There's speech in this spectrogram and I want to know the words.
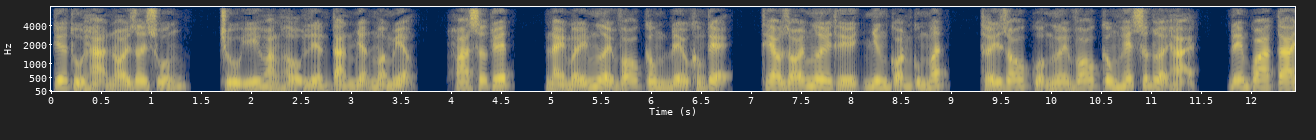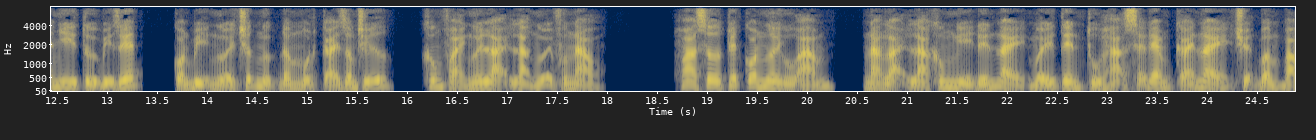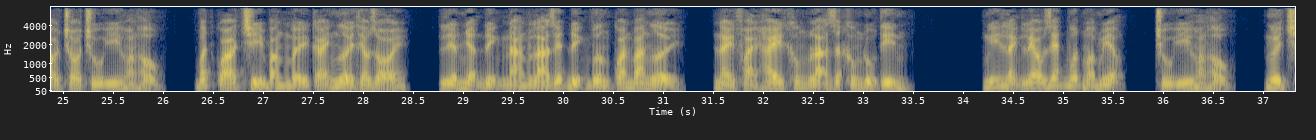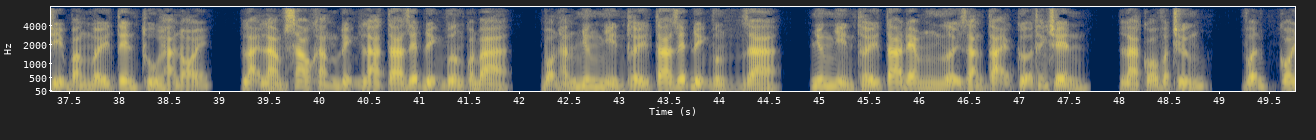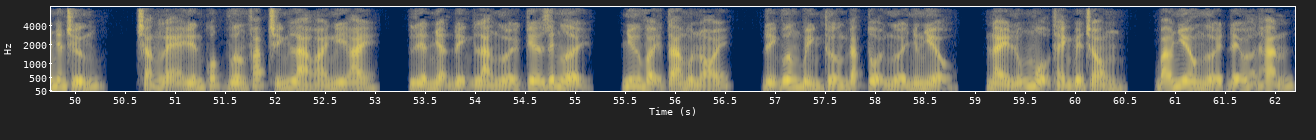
Kia thủ hạ nói rơi xuống, chú ý hoàng hậu liền tàn nhẫn mở miệng, hoa sơ tuyết, này mấy người võ công đều không tệ, theo dõi ngươi thế nhưng còn cũng mất, thấy rõ của ngươi võ công hết sức lợi hại, đêm qua ta nhi tử bị giết, còn bị người trước ngực đâm một cái dâm chữ, không phải ngươi lại là người phương nào. Hoa sơ tuyết con ngươi u ám, nàng lại là không nghĩ đến này mấy tên thủ hạ sẽ đem cái này chuyện bẩm báo cho chú ý hoàng hậu, bất quá chỉ bằng mấy cái người theo dõi, liền nhận định nàng là giết định vương quan ba người, này phải hay không là rất không đủ tin. Nghĩ lạnh leo rét buốt mở miệng, chú ý hoàng hậu, ngươi chỉ bằng mấy tên thủ hạ nói, lại làm sao khẳng định là ta giết định vương quan ba, bọn hắn nhưng nhìn thấy ta giết định vương ra, nhưng nhìn thấy ta đem người dán tại cửa thành trên, là có vật chứng, vẫn coi nhân chứng, chẳng lẽ Yến quốc vương pháp chính là hoài nghi ai, liền nhận định là người kia giết người, như vậy ta muốn nói, định vương bình thường đắc tội người nhưng nhiều, này lũng mộ thành bên trong, bao nhiêu người đều hận hắn.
